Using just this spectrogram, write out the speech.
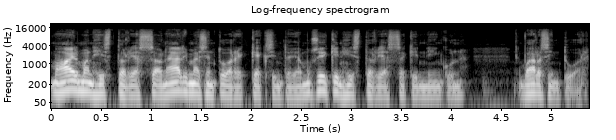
maailman historiassa on äärimmäisen tuore keksintö ja musiikin historiassakin niin kuin varsin tuore.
